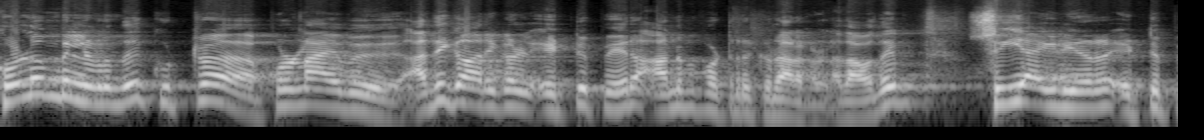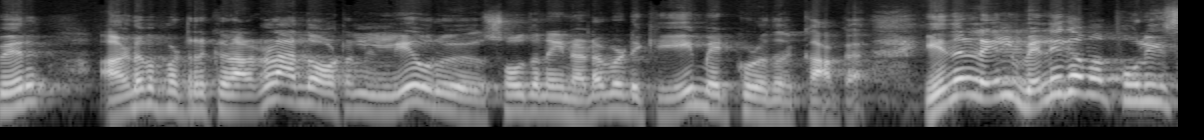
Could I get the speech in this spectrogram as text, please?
கொழும்பிலிருந்து குற்ற புலனாய்வு அதிகாரிகள் எட்டு பேர் அனுப்பப்பட்டிருக்கிறார்கள். அதாவது சிஐடியினர் எட்டு பேர் அனுப்பப்பட்டிருக்கிறார்கள். அந்த ஹோட்டலிலேயே ஒரு சோதனை நடவடிக்கையை மேற்கொள்வதற்காக. இந்த நிலையில் வெலிகம போலீஸ்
